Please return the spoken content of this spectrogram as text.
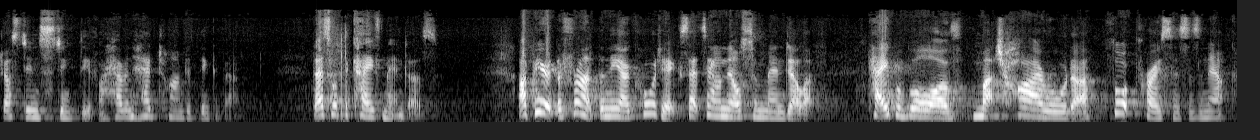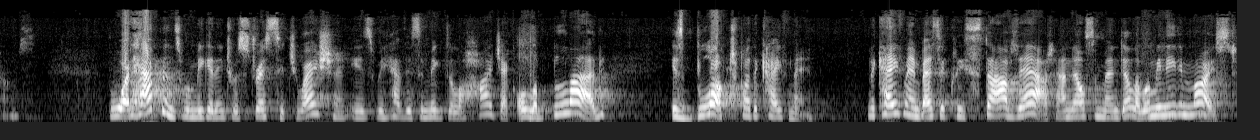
just instinctive. I haven't had time to think about it. That's what the caveman does. Up here at the front, the neocortex, that's our Nelson Mandela, capable of much higher order thought processes and outcomes. But what happens when we get into a stress situation is we have this amygdala hijack. All the blood is blocked by the caveman. The caveman basically starves out our Nelson Mandela when we need him most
